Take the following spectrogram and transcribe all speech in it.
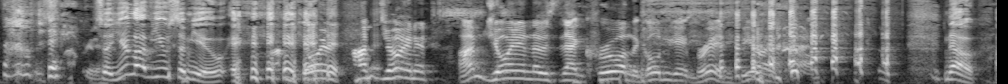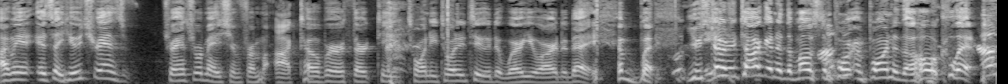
Stop it. So, you love you some you. I'm joining, I'm joining. I'm joining those that crew on the Golden Gate Bridge. Be like that. No, I mean it's a huge trans transformation from October 13th, 2022 to where you are today. but you started talking at the most important point of the whole clip. How,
